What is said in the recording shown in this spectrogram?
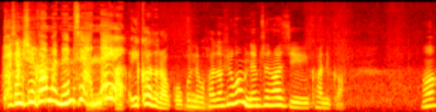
화장실 가면 냄새 안 나요. 이렇게 하더라고. 근데 화장실 가면 냄새 나지. 이렇게 하니까 어?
